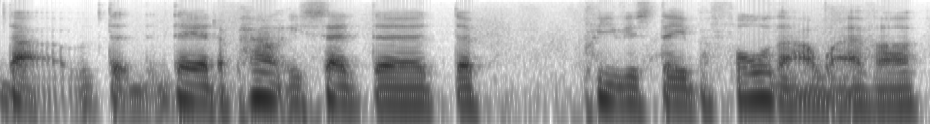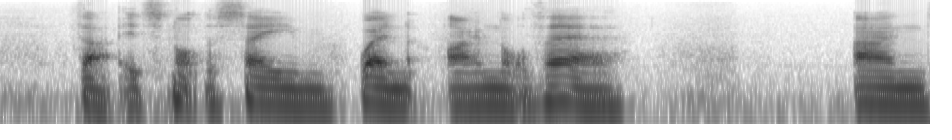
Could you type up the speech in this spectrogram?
that, they had apparently said the the previous day before that or whatever that it's not the same when I'm not there and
